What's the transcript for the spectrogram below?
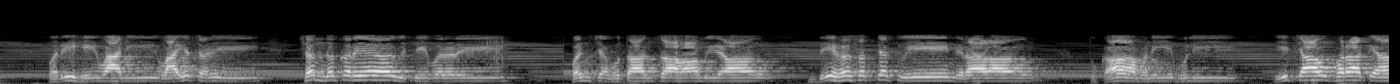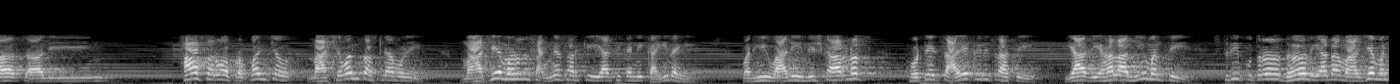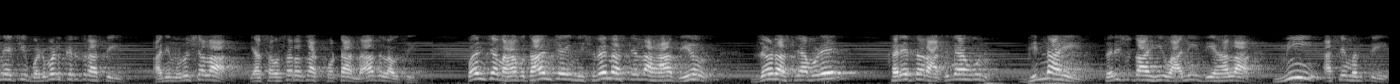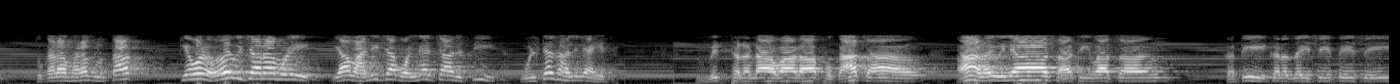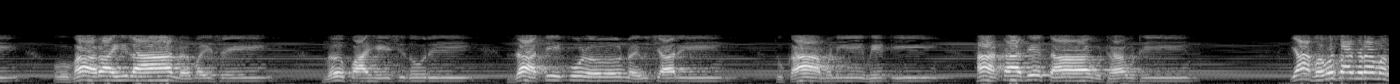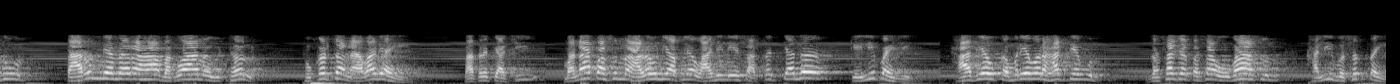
परी हे वाणी वाय चळे छंद करय विते बरळे पंचभूतांचा हा मिळा देह सत्यत्वे निराळा. तुका म्हणे भुली हिच्या फराट्या चाली. हा सर्व प्रपंच नाशवंत असल्यामुळे माझे म्हणून सांगण्यासारखे या ठिकाणी काही नाही. पण ही वाणी निष्कारणच खोटे चाळे करीत राहते. या देहाला मी म्हणते स्त्री पुत्र धन यांना माझे म्हणण्याची बडबड करीत राहते आणि मनुष्याला या संसाराचा खोटा नाद लावते. पंच महाभूतांचे मिश्रण असलेला हा देह जड असल्यामुळे खरे तर आत्म्याहून भिन्न आहे तरी सुद्धा ही वाणी देहाला मी असे म्हणते. तुकाराम महाराज म्हणतात केवळ अविचारामुळे या वाणीच्या बोलण्याच्या रीती उलट्या झालेल्या आहेत. विठ्ठल नावाडा फुकाचा आळविल्यासाठी वाचा. कती कर जैसे तैसे उभा राहिला न बैसे. न पाहिशी दोरी जाती कुळ न विचारी. तुका म्हणी भेटी हा का देता उठा उठी. या भवसागरामधून तारून नेणारा हा भगवान विठ्ठल फुकटचा नावाडे आहे. मात्र त्याची मनापासून आळवणी आपल्या वाणीने सातत्यानं केली पाहिजे. हा देव कमरेवर हात ठेवून जसाच्या तसा उभा असून खाली बसत नाही.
